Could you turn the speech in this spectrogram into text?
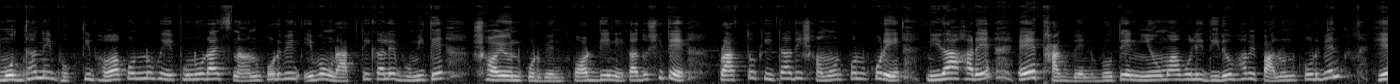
মধ্যাহ্নে ভক্তি ভাবাপন্ন হয়ে পুনরায় স্নান করবেন এবং রাত্রিকালে ভূমিতে শয়ন করবেন। পরদিন একাদশীতে প্রাত্যকৃতাদি সমর্পণ করে নিরাহারে এ থাকবেন। ব্রতের নিয়মাবলী দৃঢ়ভাবে পালন করবেন। হে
